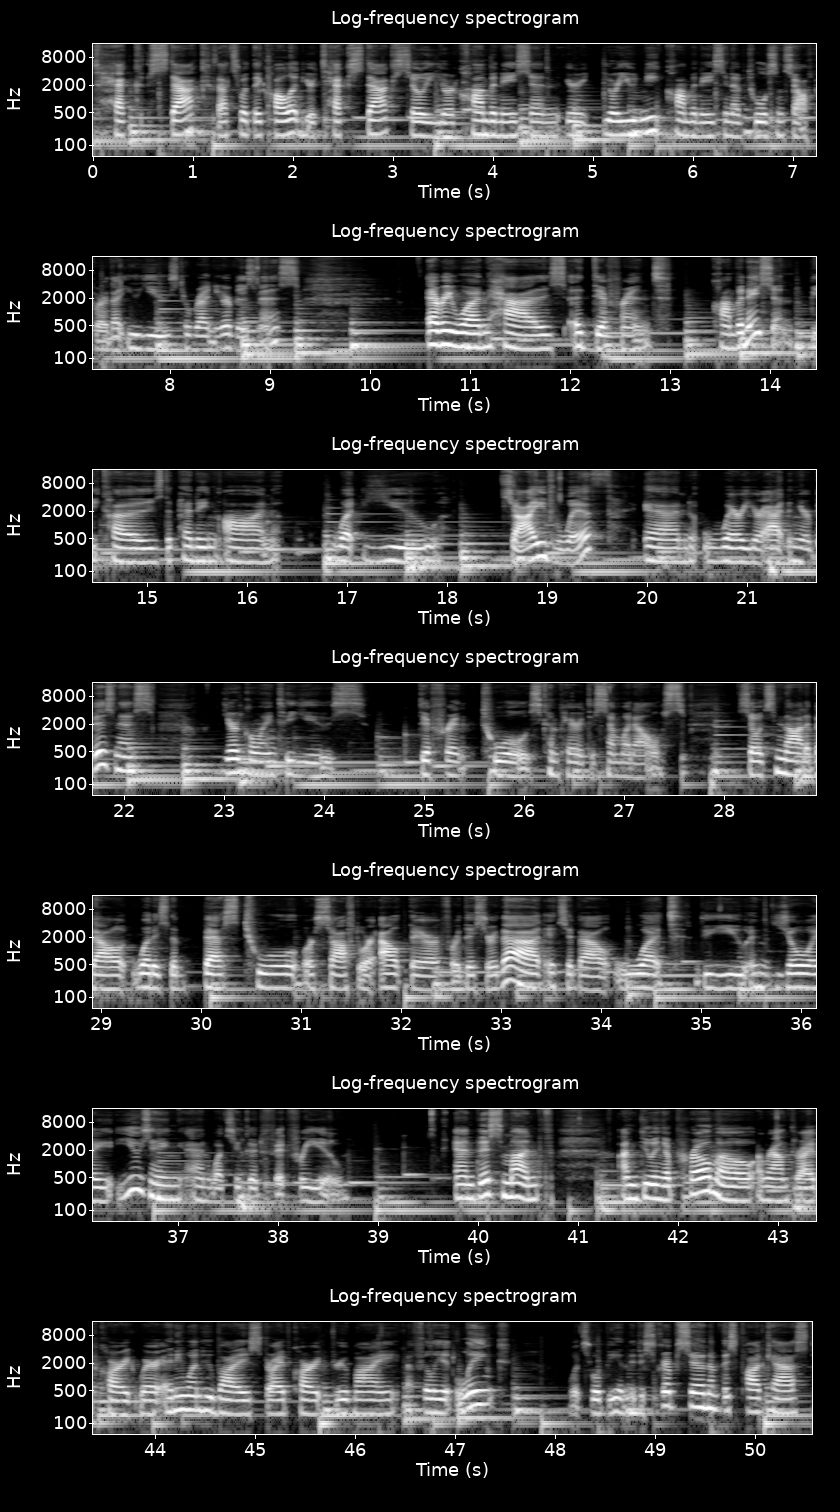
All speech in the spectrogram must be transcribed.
tech stack. That's what they call it, your tech stack. So your combination, your your unique combination of tools and software that you use to run your business. Everyone has a different combination because depending on what you jive with and where you're at in your business, you're going to use different tools compared to someone else. So it's not about what is the best tool or software out there for this or that. It's about what do you enjoy using and what's a good fit for you. And this month, I'm doing a promo around Thrivecart where anyone who buys Thrivecart through my affiliate link, which will be in the mm-hmm. description of this mm-hmm. podcast,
